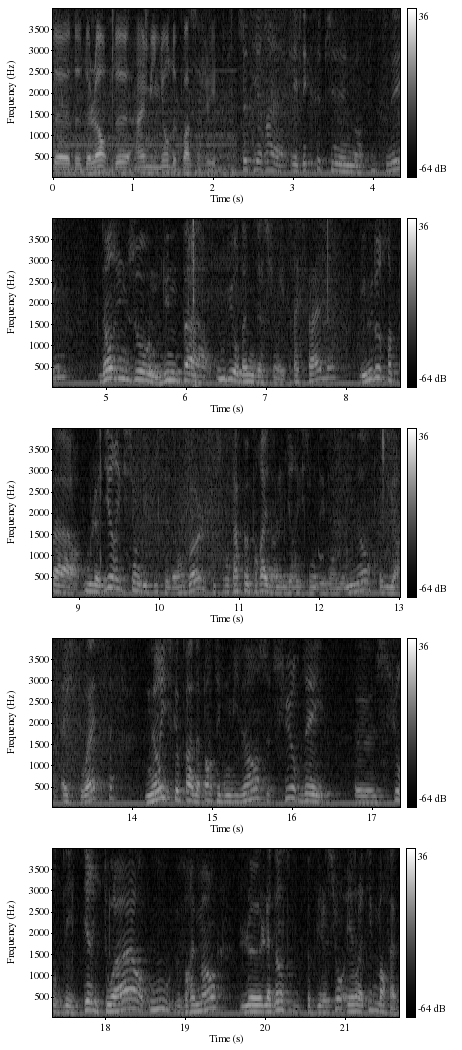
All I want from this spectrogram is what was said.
de, de- de l'ordre de 1 million de passagers. Ce terrain est exceptionnellement situé dans une zone, d'une part, où l'urbanisation est très faible, et où d'autre part, où la direction des pistes d'envol, qui sont à peu près dans la direction des vents dominants, c'est-à-dire est-ouest, ne risque pas d'apporter de nuisance sur des, euh, sur des territoires où vraiment le- la densité de population est relativement faible.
